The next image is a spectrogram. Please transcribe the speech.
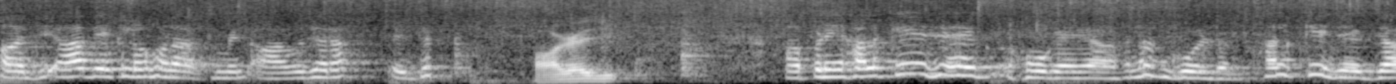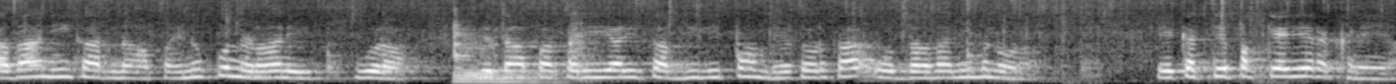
ਹਾਂਜੀ ਆਹ ਦੇਖ ਲਓ ਹੁਣ 8 ਮਿੰਟ ਆਓ ਜਰਾ ਇੱਧਰ। ਆ ਗਿਆ ਜੀ। ਆਪਣੇ ਹਲਕੇ ਜਿਹੇ ਹੋ ਗਏ ਆ ਹਨਾ 골ਡਨ ਹਲਕੇ ਜਿਹੇ ਜ਼ਿਆਦਾ ਨਹੀਂ ਕਰਨਾ ਆਪਾਂ ਇਹਨੂੰ ਭੁੰਨਣਾ ਨਹੀਂ ਪੂਰਾ। ਜਿੱਦਾਂ ਆਪਾਂ ਤਰੀ ਵਾਲੀ ਸਬਜ਼ੀ ਲਈ ਭੁੰਨਦੇ ਤੜਕਾ ਉਦਾਂ ਦਾ ਨਹੀਂ ਬਣਾਉਣਾ। ਇਹ ਕੱਚੇ ਪੱਕੇ ਜਿਹੇ ਰੱਖਣੇ ਆ।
